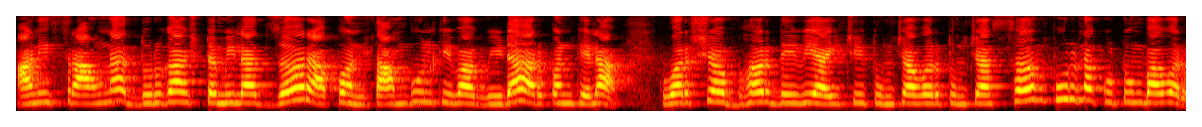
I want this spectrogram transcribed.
आणि श्रावणात दुर्गाष्टमीला जर आपण तांबूल किंवा विडा अर्पण केला वर्षभर देवी आईची तुमच्यावर तुमच्या संपूर्ण कुटुंबावर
